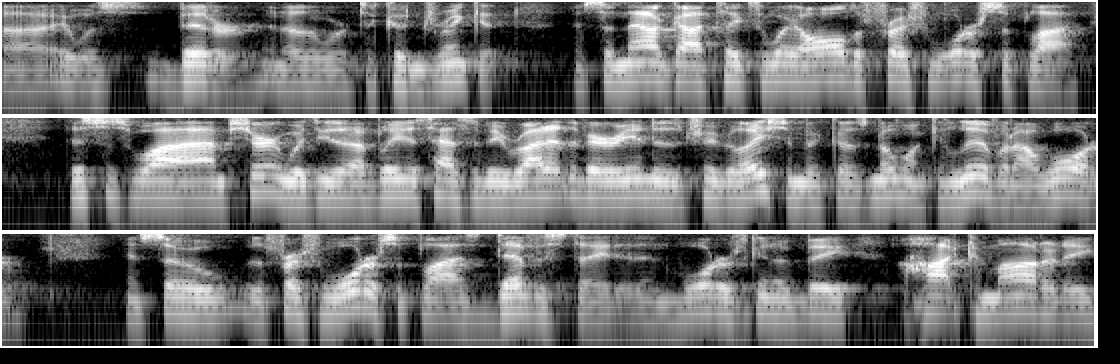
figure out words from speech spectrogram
Uh, it was bitter. In other words, they couldn't drink it. And so now God takes away all the fresh water supply. This is why I'm sharing with you that I believe this has to be right at the very end of the tribulation because no one can live without water. And so the fresh water supply is devastated, and water is going to be a hot commodity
